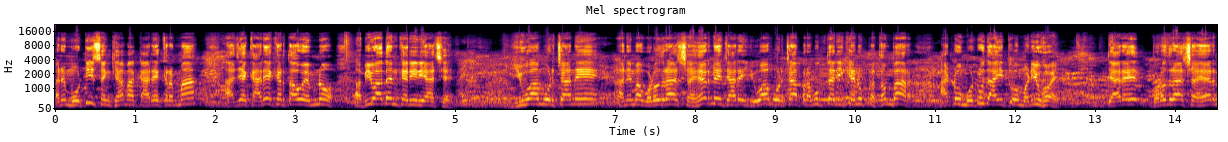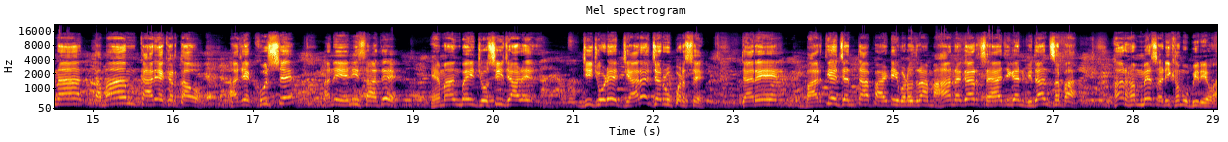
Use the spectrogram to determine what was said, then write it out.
અને મોટી સંખ્યામાં કાર્યક્રમમાં આજે કાર્યકર્તાઓ એમનો અભિવાદન કરી રહ્યા છે. યુવા મોરચાને અને એમાં વડોદરા શહેરને જ્યારે યુવા મોરચા પ્રમુખ તરીકેનું પ્રથમવાર આટલું મોટું દાયિત્વ મળ્યું હોય, ત્યારે વડોદરા શહેરના તમામ કાર્યકર્તાઓ આજે ખુશ છે અને એની સાથે હેમાંગભાઈ જોશી જાડે જી જોડે જ્યારે જરૂર પડશે, ત્યારે ભારતીય જનતા પાર્ટી વડોદરા મહાનગર સયાજીગંજ વિધાનસભા હર હંમેશ અડીખમ ઊભી રહેવાની.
